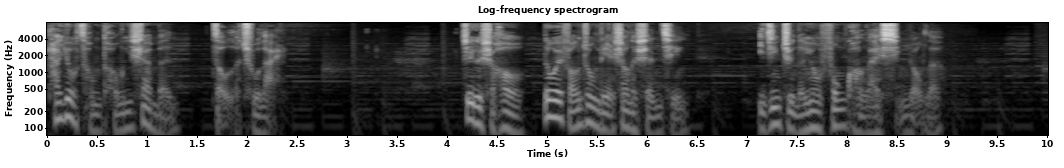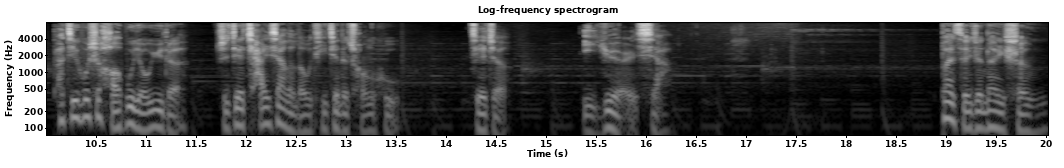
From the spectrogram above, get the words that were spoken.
他又从同一扇门走了出来。这个时候，那位房仲脸上的神情，已经只能用疯狂来形容了。他几乎是毫不犹豫的直接拆下了楼梯间的窗户，接着一跃而下。伴随着那一声，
